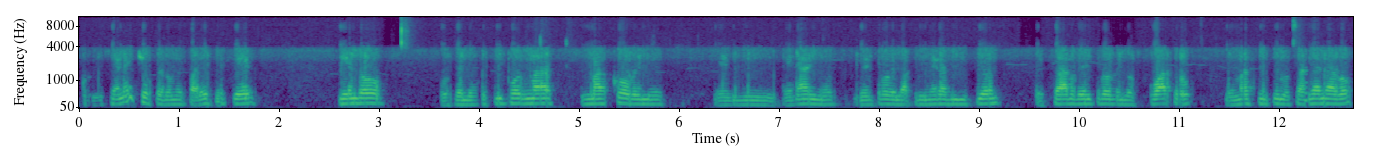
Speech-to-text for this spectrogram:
como se han hecho, pero me parece que siendo pues de los equipos más, más jóvenes en, en años dentro de la primera división, estar dentro de los cuatro que más títulos han ganado,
